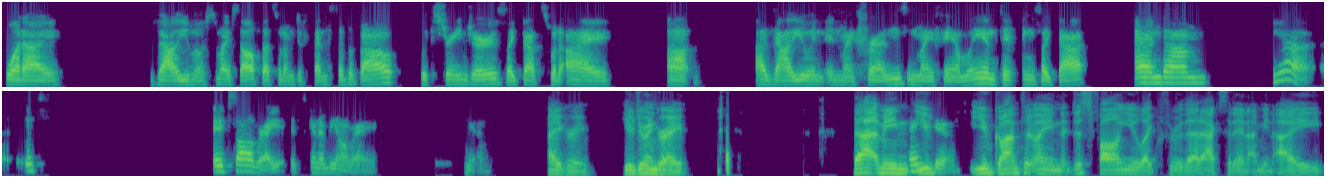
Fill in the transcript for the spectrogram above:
what i value most of myself. That's what I'm defensive about with strangers. Like that's what I uh I value in, in my friends and my family and things like that. And um yeah, it's it's all right. It's gonna be all right. Yeah. I agree. You're doing great. That I mean, Thank you've you. you've gone through. I mean, just following you like through that accident. I mean, I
